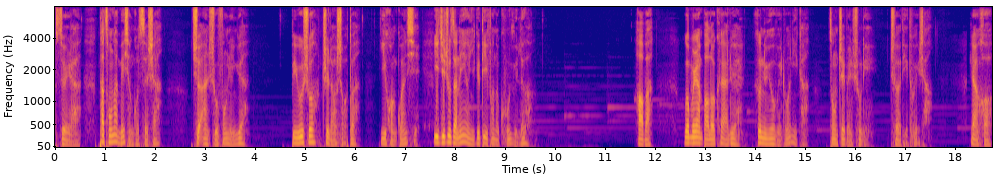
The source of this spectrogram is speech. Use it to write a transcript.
虽然他从来没想过自杀，却暗数疯人院，比如说治疗手段、医患关系，以及住在那样一个地方的苦与乐。好吧，我们让保罗·克艾略和女友维罗妮卡从这本书里彻底退场，然后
